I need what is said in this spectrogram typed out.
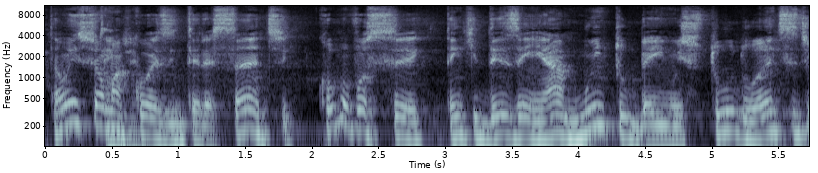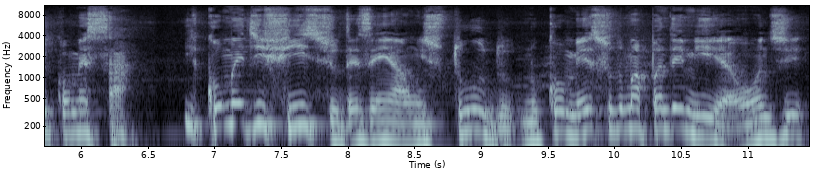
Então, isso é Entendi. uma coisa interessante, como você tem que desenhar muito bem o estudo antes de começar. E como é difícil desenhar um estudo no começo de uma pandemia, onde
